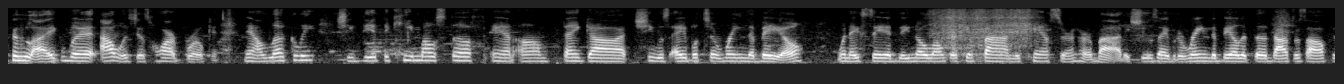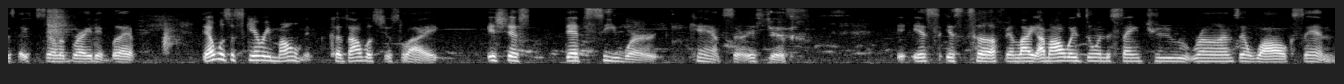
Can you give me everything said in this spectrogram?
like, but I was just heartbroken. Now, luckily, she did the chemo stuff, and um, thank God she was able to ring the bell when they said they no longer can find the cancer in her body. She was able to ring the bell at the doctor's office. They celebrated, but that was a scary moment because I was just like, it's just that c word, cancer. It's just it's it's tough, and like I'm always doing the St. Jude runs and walks and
